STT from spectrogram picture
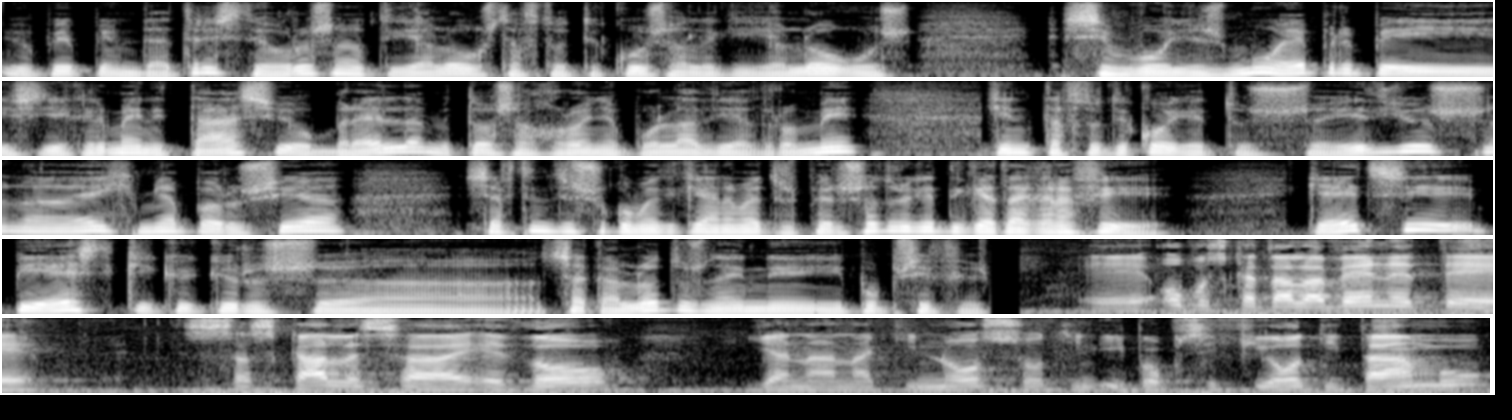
οι οποίοι 53 θεωρούσαν ότι για λόγους ταυτοτικούς αλλά και για λόγους συμβολισμού έπρεπε η συγκεκριμένη τάση, η ομπρέλα, με τόσα χρόνια πολλά διαδρομή, και είναι ταυτοτικό για τους ίδιους, να έχει μια παρουσία σε αυτήν τη σοκομματική αναμέτρηση περισσότερο για την καταγραφή. Και έτσι πιέστηκε και ο κύριος Τσακαλώτος να είναι υποψήφιος. Ε, Όπως καταλαβαίνετε, σας κάλεσα εδώ για να ανακοινώσω την υποψηφιότητά μου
